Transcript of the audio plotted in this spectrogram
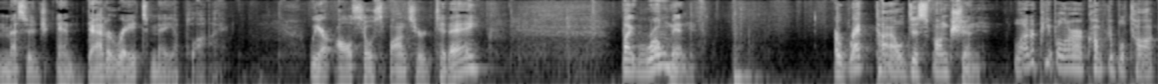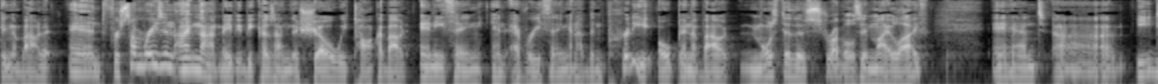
Message and data rates may apply. We are also sponsored today by Roman. Erectile dysfunction. A lot of people are uncomfortable talking about it, and for some reason I'm not. Maybe because on this show we talk about anything and everything, and I've been pretty open about most of the struggles in my life. And uh, ED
